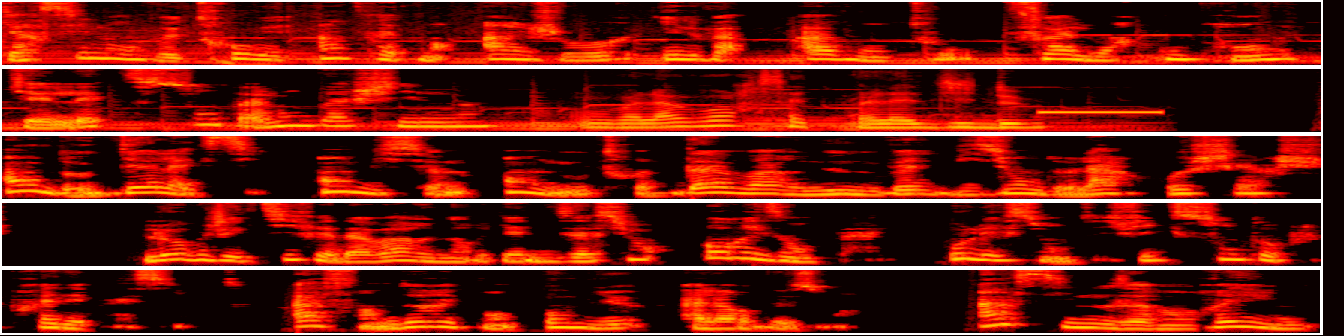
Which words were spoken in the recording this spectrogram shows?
car si l'on veut trouver un traitement un jour, il va avant tout falloir comprendre quel est son talon d'Achille. On va la voir cette maladie de Endo Galaxy ambitionne en outre d'avoir une nouvelle vision de la recherche. L'objectif est d'avoir une organisation horizontale où les scientifiques sont au plus près des patientes, afin de répondre au mieux à leurs besoins. Ainsi, nous avons réuni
